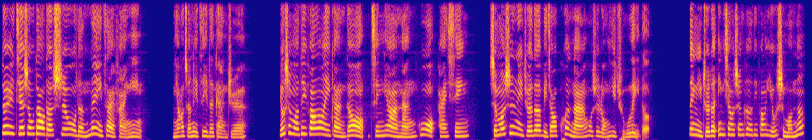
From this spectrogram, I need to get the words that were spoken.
对于接收到的事物的内在反应，你要整理自己的感觉。有什么地方让你感动、惊讶、难过、开心？什么是你觉得比较困难或是容易处理的？令你觉得印象深刻的地方有什么呢？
